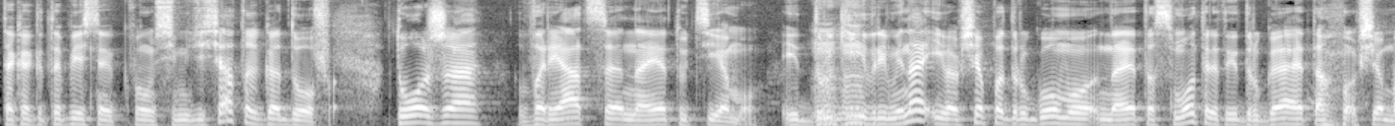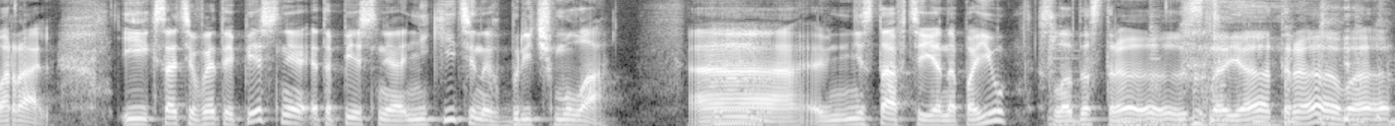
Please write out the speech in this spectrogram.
так как эта песня, по-моему, 70-х годов, тоже вариация на эту тему. И другие времена, и вообще по-другому на это смотрят, и другая там вообще мораль. И, кстати, в этой песне, это песня Никитиных «Бричмула». А, не ставьте, я напою. Сладострастная трава,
